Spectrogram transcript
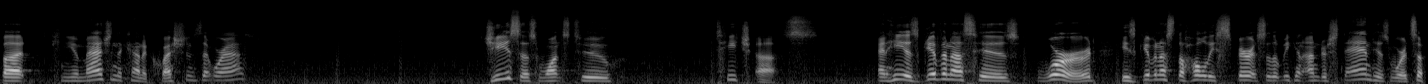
But can you imagine the kind of questions that were asked? Jesus wants to teach us. And he has given us his word. He's given us the Holy Spirit so that we can understand his word. So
